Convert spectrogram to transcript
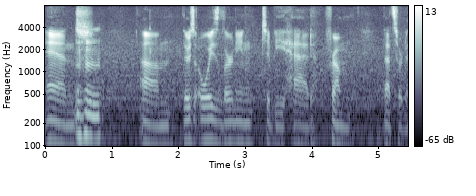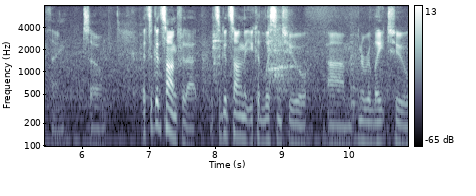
and Mm-hmm. um, there's always learning to be had from that sort of thing. So it's a good song for that. It's a good song that you could listen to um, and relate to,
